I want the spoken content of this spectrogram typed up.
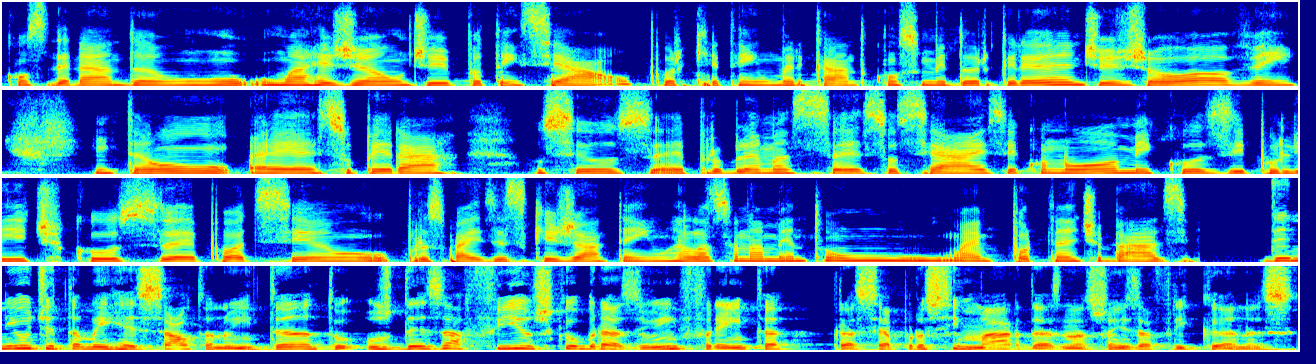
considerada um, uma região de potencial, porque tem um mercado consumidor grande, jovem, então é, superar os seus é, problemas é, sociais, econômicos e políticos é, pode ser um, para os países que já têm um relacionamento um, uma importante base. Denilde também ressalta, no entanto, os desafios que o Brasil enfrenta para se aproximar das nações africanas,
